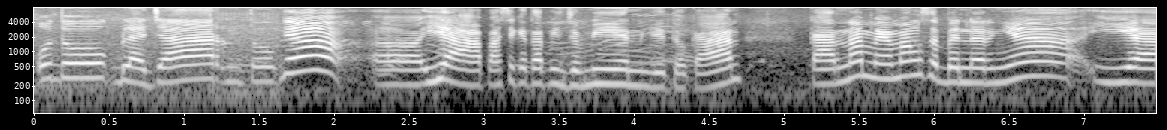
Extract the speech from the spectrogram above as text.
untuk belajar, untuk Ya, uh, iya pasti kita pinjemin gitu kan. Karena memang sebenarnya ya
